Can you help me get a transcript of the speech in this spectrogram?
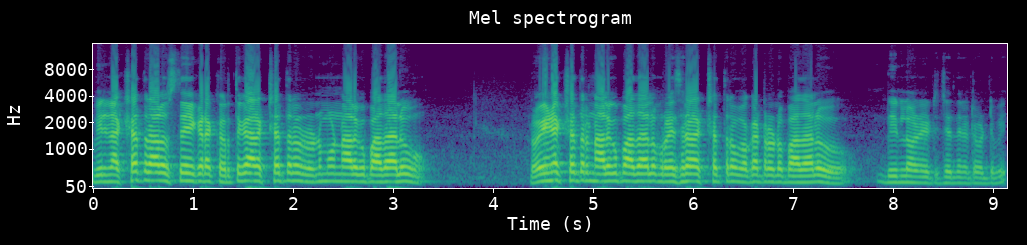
వీరి నక్షత్రాలు వస్తే ఇక్కడ కృతికా నక్షత్రం రెండు మూడు నాలుగు పాదాలు రోహిణి నక్షత్రం నాలుగు పాదాలు ప్రసర నక్షత్రం ఒకటి రెండు పాదాలు దీనిలో చెందినటువంటివి.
